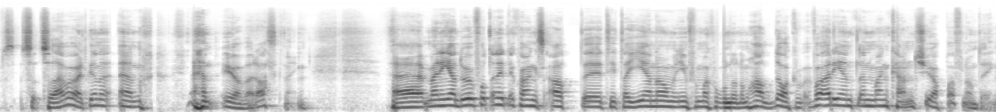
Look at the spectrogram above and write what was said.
så, så det här var verkligen en, en överraskning. Eh, men Ian, du har fått en liten chans att eh, titta igenom informationen de hade och vad är det egentligen man kan köpa för någonting?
